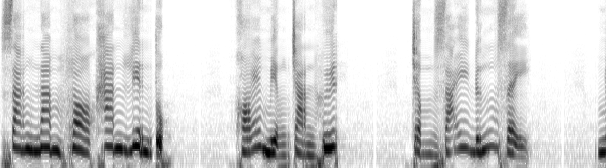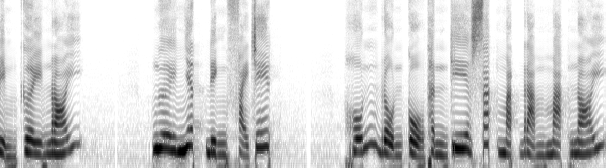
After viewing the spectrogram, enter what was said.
Giang Nam ho khan liên tục. Khóe miệng tràn huyết. chậm rãi đứng dậy. Mỉm cười nói. Ngươi nhất định phải chết. Hốn độn cổ thần kia sắc mặt đảm mạc nói.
